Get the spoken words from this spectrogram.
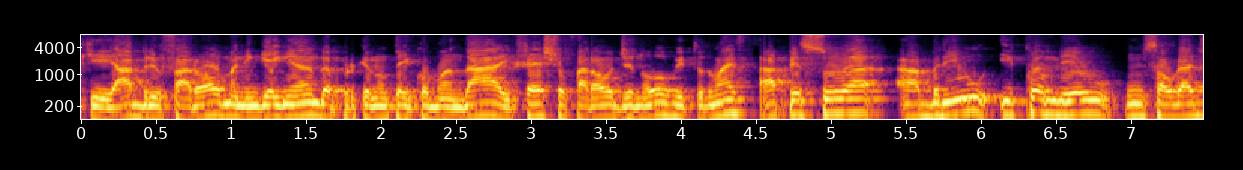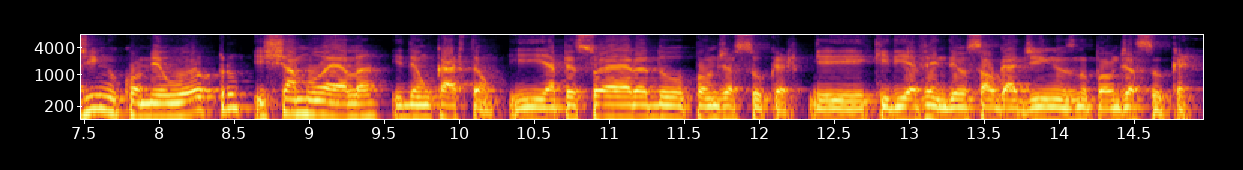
que abre o farol, mas ninguém anda porque não tem como andar e fecha o farol de novo e tudo mais, a pessoa abriu e comeu um salgadinho, comeu outro e chamou ela e deu um cartão. E a pessoa era do Pão de Açúcar e queria vender os salgadinhos no Pão de Açúcar.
